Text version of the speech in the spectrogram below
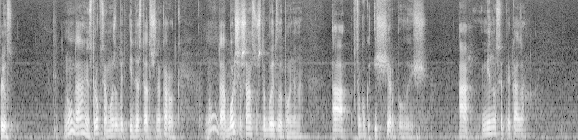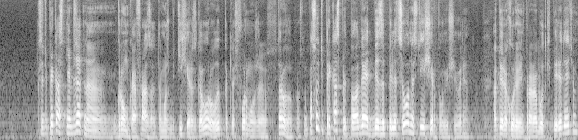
Плюс. Ну да, инструкция может быть и достаточно короткой. Ну да, больше шансов, что будет выполнено. А что такое исчерпывающий? А минусы приказа? Кстати, приказ не обязательно громкая фраза, это может быть тихий разговор, улыбка, то есть форма уже второй вопрос. Но по сути приказ предполагает безапелляционность и исчерпывающий вариант. Во-первых, уровень проработки перед этим,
